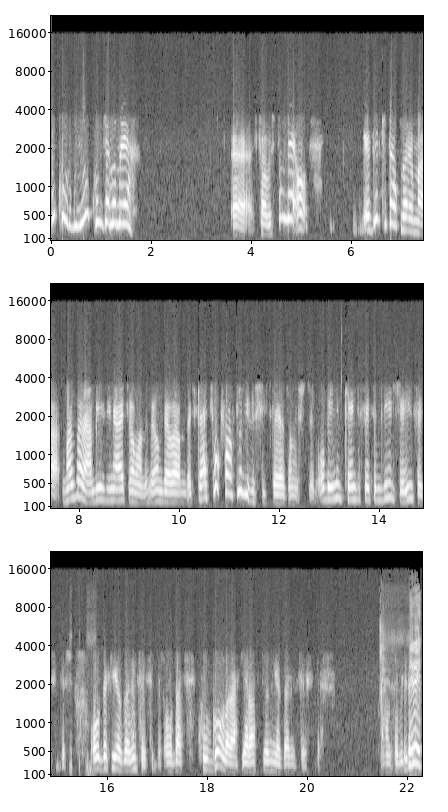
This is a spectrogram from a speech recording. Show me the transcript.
bu kurguyu kuncalamaya e, çalıştım ve o öbür kitaplarıma nazaran bir cinayet romanı ve onun devamındakiler çok farklı bir ışıkta yazılmıştır. O benim kendi sesim değil şeyin sesidir. Oradaki yazarın sesidir. Orada kurgu olarak yarattığım yazarın sesidir. Anlatabildim Evet.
